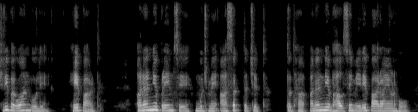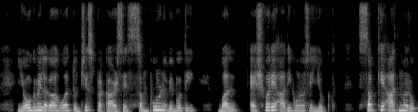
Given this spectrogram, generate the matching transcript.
श्री भगवान बोले, हे पार्थ, अनन्य प्रेम से मुझमें आसक्त चित्त तथा अनन्य भाव से मेरे पारायण हो। योग में लगा हुआ तो जिस प्रकार से संपूर्ण विभूति, बल, ऐश्वर्य आदि गुणों से युक्त, सबके आत्मरूप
